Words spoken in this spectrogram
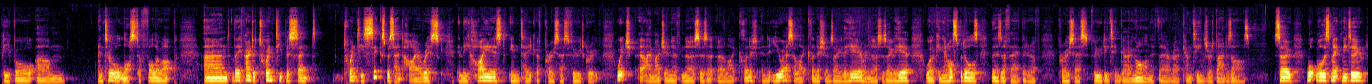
people um, until lost to follow up, and they found a 20%, 26% higher risk in the highest intake of processed food group, which uh, I imagine if nurses are, are like clinicians in the US are like clinicians over here and nurses over here working in hospitals, there's a fair bit of processed food eating going on if their uh, canteens are as bad as ours. So, what will this make me do?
